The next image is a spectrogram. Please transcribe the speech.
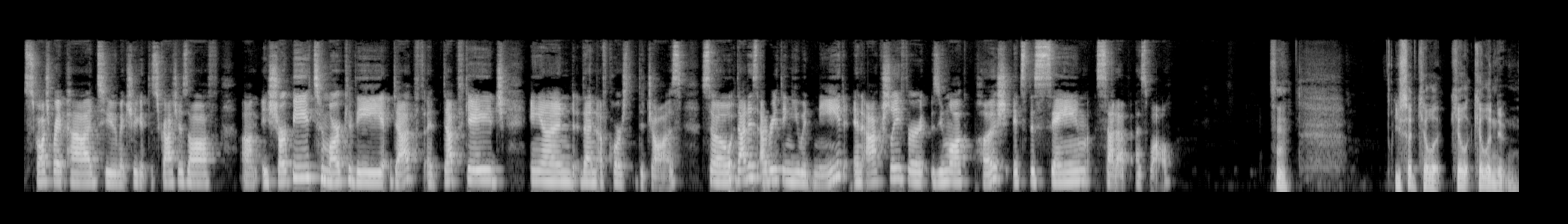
Scotch-Brite pad to make sure you get the scratches off, um, a Sharpie to mark the depth, a depth gauge, and then, of course, the jaws. So that is everything you would need. And actually, for Zoomlock Push, it's the same setup as well. Hmm. You said kilo, kilo, kilonewton.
